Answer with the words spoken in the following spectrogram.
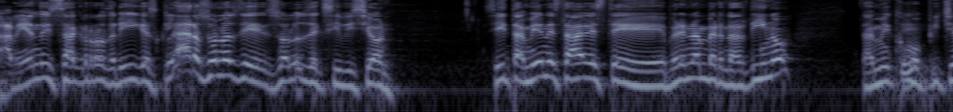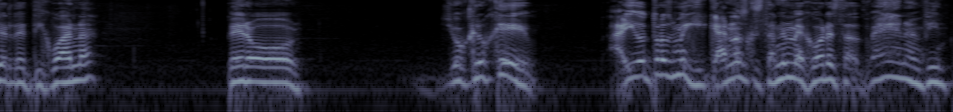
habiendo Isaac Rodríguez, claro, son los de, son los de exhibición. Sí, también está este Brennan Bernardino, también como pitcher de Tijuana. Pero yo creo que hay otros mexicanos que están en mejor estado. Bueno, en fin.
